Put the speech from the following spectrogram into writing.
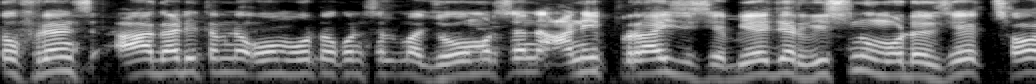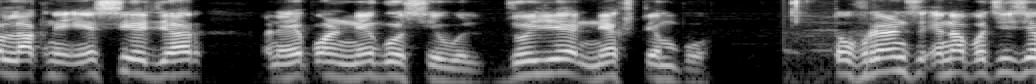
તો ફ્રેન્ડ્સ આ ગાડી તમને ઓમ ઓટો કન્સલ્ટમાં જોવા મળશે અને આની પ્રાઇઝ છે બે હજાર વીસનું મોડલ છે, છ લાખ ને એંસી હજાર અને એ પણ નેગોશિયેબલ જોઈએ નેક્સ્ટ ટેમ્પો તો ફ્રેન્ડ્સ એના પછી છે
